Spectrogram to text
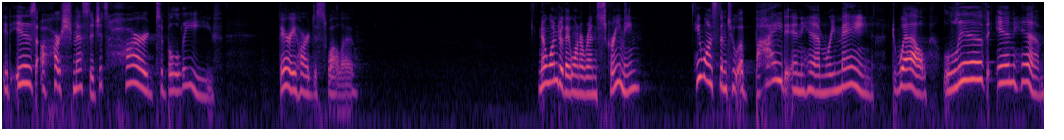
It is a harsh message. It's hard to believe, very hard to swallow. No wonder they want to run screaming. He wants them to abide in Him, remain, dwell, live in Him.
